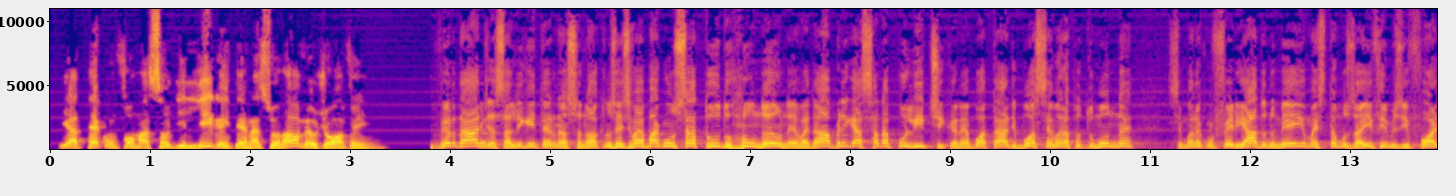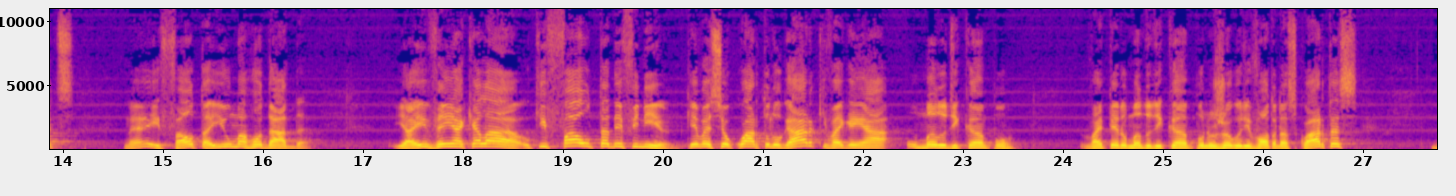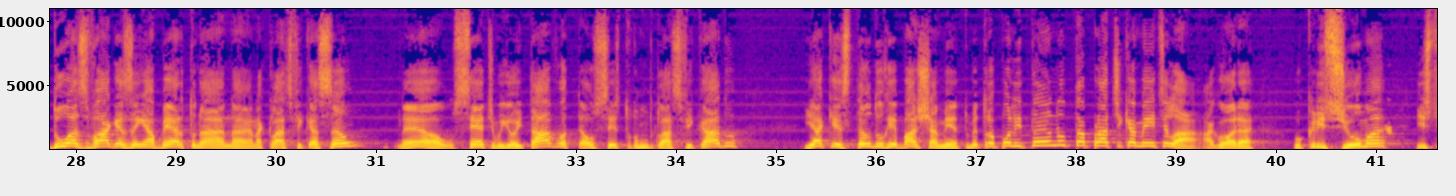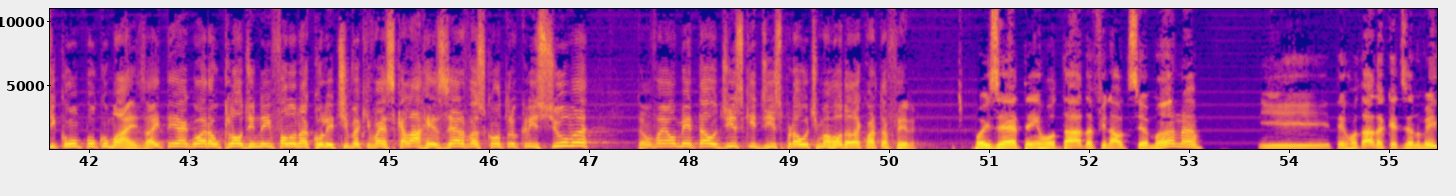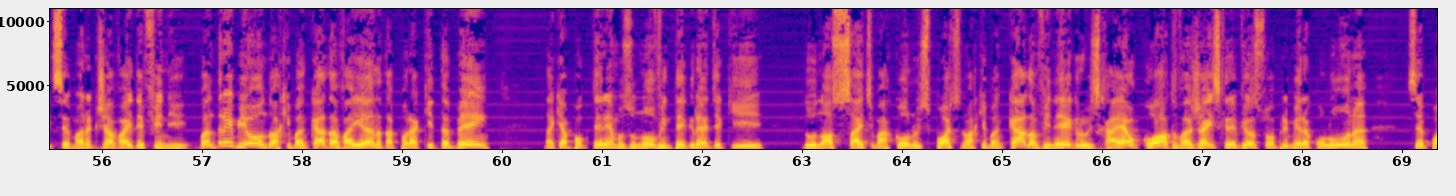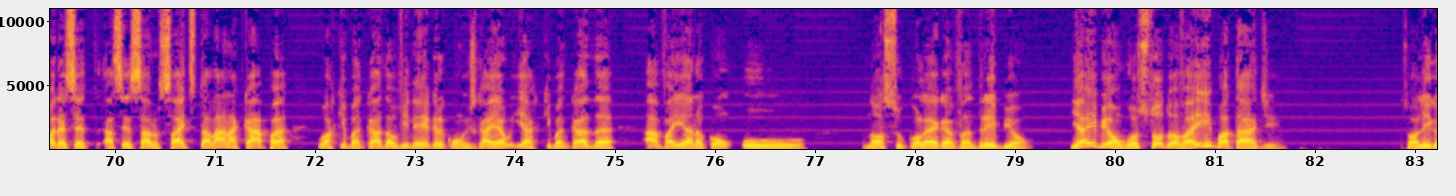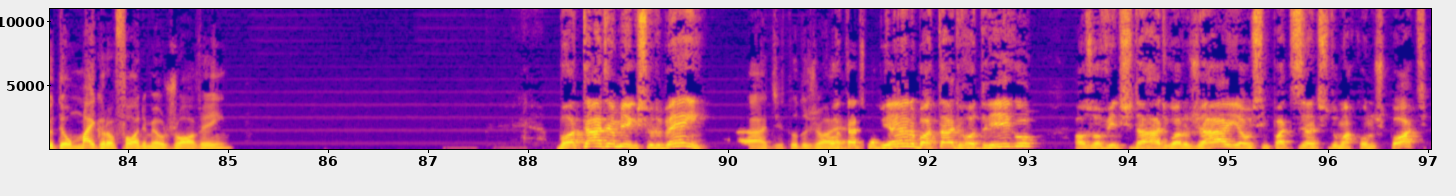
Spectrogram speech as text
e até com formação de Liga Internacional, meu jovem. Verdade, essa Liga Internacional que não sei se vai bagunçar tudo ou não, né? Vai dar uma brigaçada política, né? Boa tarde, boa semana para todo mundo, né? Semana com feriado no meio, mas estamos aí firmes e fortes, né? E falta aí uma rodada. E aí vem aquela. O que falta definir? Quem vai ser o quarto lugar, que vai ganhar o mando de campo, vai ter o mando de campo no jogo de volta das quartas. Duas vagas em aberto na, na, na classificação, né? O sétimo e oitavo, até o sexto, todo mundo classificado. E a questão do rebaixamento. O Metropolitano está praticamente lá. Agora, o Criciúma esticou um pouco mais. Aí tem agora o Claudinei falou na coletiva que vai escalar reservas contra o Criciúma. Então vai aumentar o diz que diz para a última rodada quarta-feira. Pois é, tem rodada final de semana e tem rodada, quer dizer, no meio de semana que já vai definir. Vandrei Biondo, arquibancada havaiana, está por aqui também. Daqui a pouco teremos um novo integrante aqui do nosso site Marcou no Esporte, no Arquibancada Alvinegro, Israel Córdova, já escreveu a sua primeira coluna. Você pode acessar o site, está lá na capa, o Arquibancada Alvinegra com o Israel e a Arquibancada Havaiana com o nosso colega Vandrei Bion. E aí, Bion, gostou do Havaí? Boa tarde. Só liga o teu microfone, meu jovem. Boa tarde, amigos, tudo bem? Boa tarde, tudo jóia. Boa tarde, Fabiano, boa tarde, Rodrigo, aos ouvintes da Rádio Guarujá e aos simpatizantes do Marcou no Esporte.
